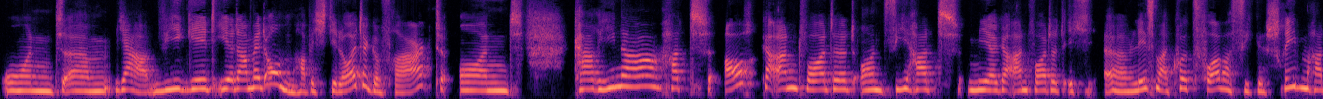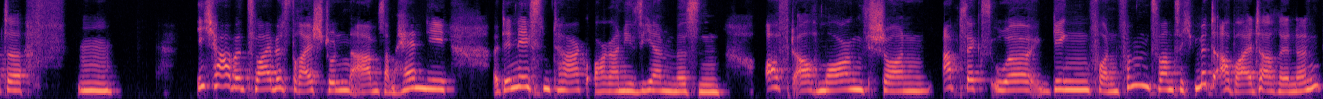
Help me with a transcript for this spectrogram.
und ähm, ja, wie geht ihr damit um? Habe ich die Leute gefragt. Und Karina hat auch geantwortet und sie hat mir geantwortet. Ich äh, lese mal kurz vor, was sie geschrieben hatte. Hm. Ich habe zwei bis drei Stunden abends am Handy den nächsten Tag organisieren müssen. Oft auch morgens schon ab 6 Uhr gingen von 25 Mitarbeiterinnen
